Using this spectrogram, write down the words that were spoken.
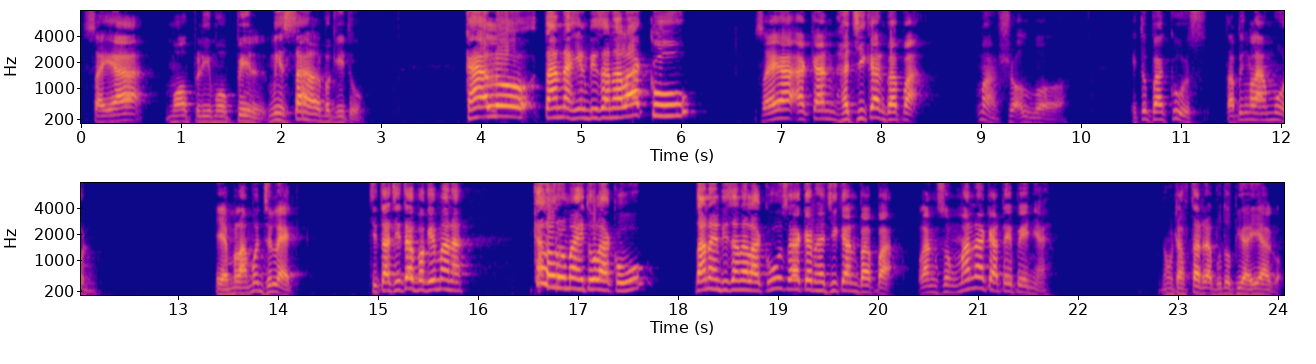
saya mau beli mobil. Misal begitu. Kalau tanah yang di sana laku, saya akan hajikan Bapak. Masya Allah. Itu bagus, tapi ngelamun. Ya melamun jelek. Cita-cita bagaimana? Kalau rumah itu laku, tanah yang di sana laku, saya akan hajikan Bapak. Langsung mana KTP-nya? Mau daftar tidak butuh biaya kok.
